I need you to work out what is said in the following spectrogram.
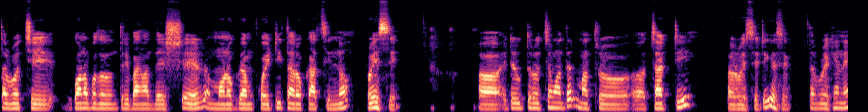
তারপর হচ্ছে গণপ্রজাতন্ত্রী বাংলাদেশের মনোগ্রাম কয়টি তারকা চিহ্ন রয়েছে? এটার উত্তর হচ্ছে আমাদের মাত্র চারটি রয়েছে, ঠিক আছে? তারপর এখানে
